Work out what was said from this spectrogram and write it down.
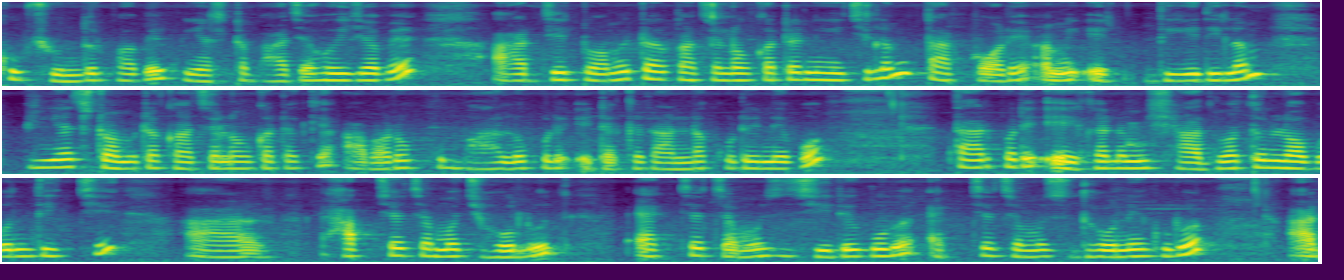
খুব সুন্দরভাবে পেঁয়াজটা ভাজা হয়ে যাবে। আর যে টমেটো আর কাঁচা লঙ্কাটা নিয়েছিলাম, তারপরে আমি দিয়ে দিলাম পেঁয়াজ টমেটো কাঁচা লঙ্কাটাকে আবারও খুব ভালো করে এটাকে রান্না করে নেব। তারপরে এখানে আমি স্বাদ মতন লবণ দিচ্ছি আর হাফ চা চামচ হলুদ এক চা চামচ জিরে গুঁড়ো, এক চা চামচ ধনে গুঁড়ো, আর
